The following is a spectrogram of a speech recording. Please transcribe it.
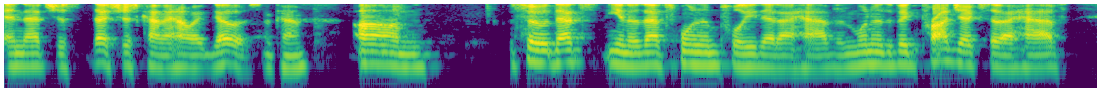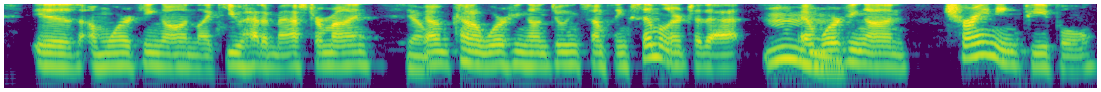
and that's just that's just kind of how it goes Okay. um, so that's you know that's one employee that I have, and one of the big projects that I have is I'm working on like you had a mastermind. Yep. I'm kind of working on doing something similar to that, Mm, and working on training people,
